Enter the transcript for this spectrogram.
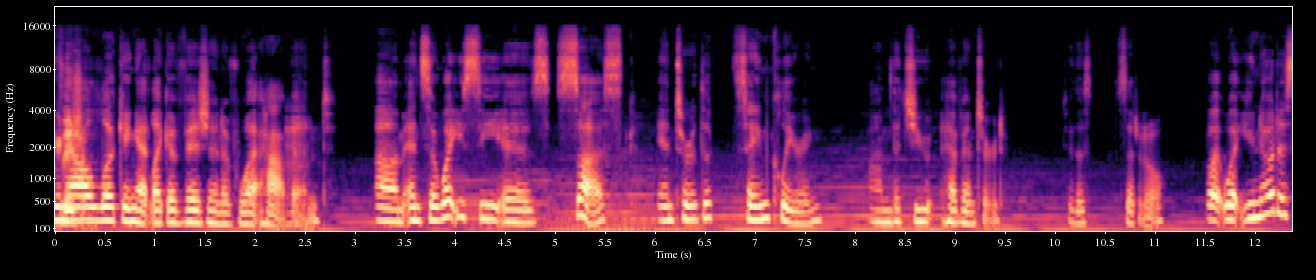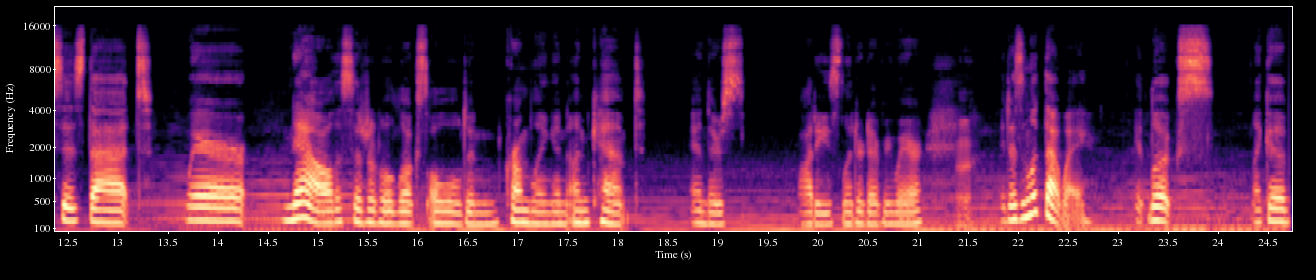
You're now looking at like a vision of what happened. Um, and so what you see is Susk enter the same clearing um, that you have entered to the citadel. But what you notice is that where now the citadel looks old and crumbling and unkempt, and there's bodies littered everywhere, Huh. it doesn't look that way. It looks like a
